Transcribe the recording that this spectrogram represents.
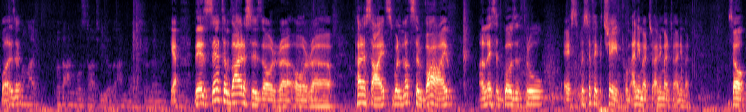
What is it? When like other animals start to eat other animals, so then Yeah. There's certain viruses or uh, or uh, parasites will not survive unless it goes through a specific chain from animal to animal to animal. So,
